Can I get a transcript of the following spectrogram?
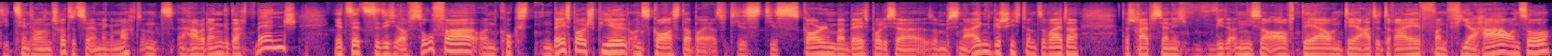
die 10.000 Schritte zu Ende gemacht und habe dann gedacht, Mensch, jetzt setzt du dich aufs Sofa und guckst ein Baseballspiel und scores dabei. Also dieses, dieses Scoring beim Baseball ist ja so ein bisschen eine eigene Geschichte und so weiter. Da schreibst du ja nicht wieder nicht so auf, der und der hatte drei von vier H und so,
